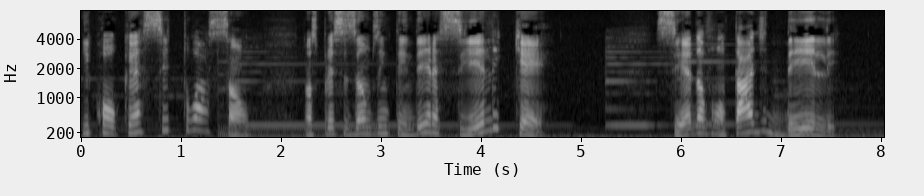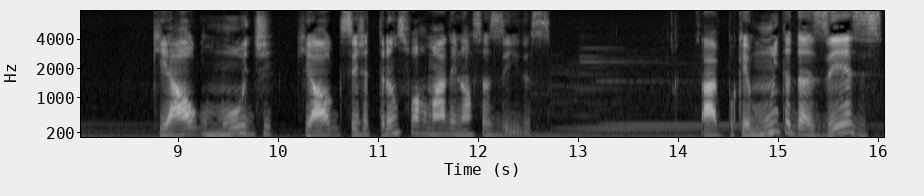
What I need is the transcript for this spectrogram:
e qualquer situação nós precisamos entender é se ele quer, se é da vontade dele que algo mude, que algo seja transformado em nossas vidas. Sabe? Porque muitas das vezes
